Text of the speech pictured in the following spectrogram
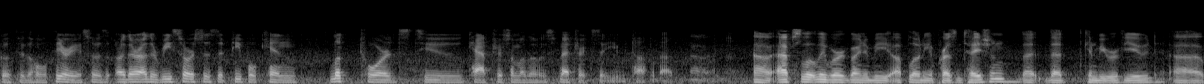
go through the whole theory. So, is, are there other resources that people can look towards to capture some of those metrics that you talk about? Uh, absolutely, we're going to be uploading a presentation that, that can be reviewed. Uh,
